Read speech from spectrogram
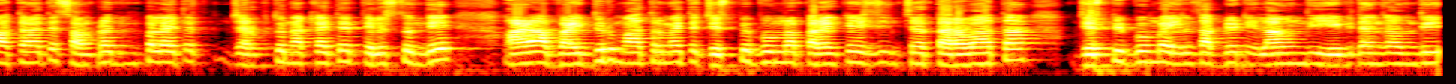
మాత్రం అయితే సంప్రదింపులు అయితే జరుపుతున్నట్లు చూసినట్లయితే తెలుస్తుంది. ఆ వైద్యుడు మాత్రమైతే జస్పీ బుమ్రా పరీక్షించిన తర్వాత జస్పీ బుమ్రా హెల్త్ అప్డేట్ ఎలా ఉంది ఏ విధంగా ఉంది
